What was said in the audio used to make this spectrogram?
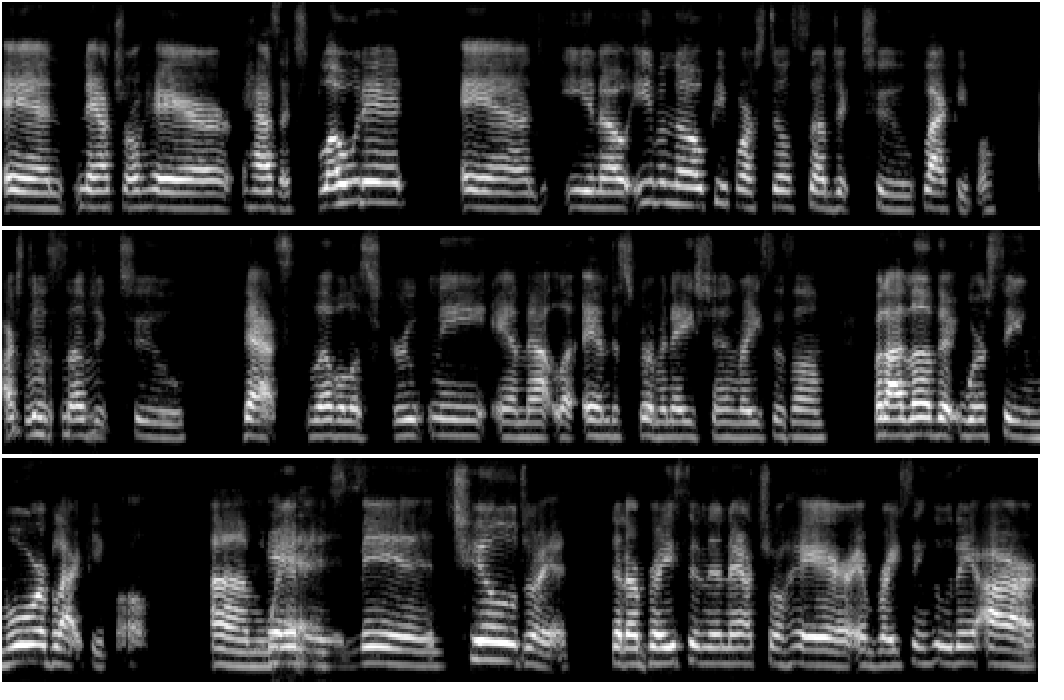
and natural hair has exploded. And, you know, even though people are still subject to, Black people are still mm-hmm. subject to that level of scrutiny and that and discrimination, racism. But I love that we're seeing more Black people, um, yes. women, men, children that are embracing their natural hair, embracing who they are,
